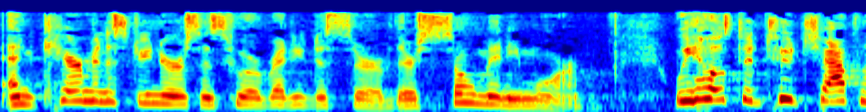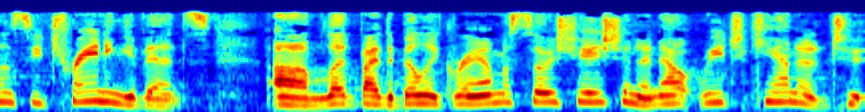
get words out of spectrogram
and care ministry nurses who are ready to serve. There's so many more. We hosted two chaplaincy training events um, led by the Billy Graham Association and Outreach Canada to,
